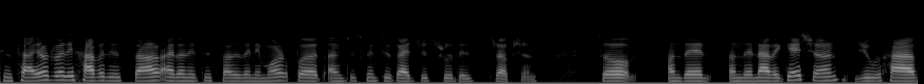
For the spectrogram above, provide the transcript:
since I already have it installed I don't need to install it anymore but I'm just going to guide you through the instructions. So on the on the navigation you will have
